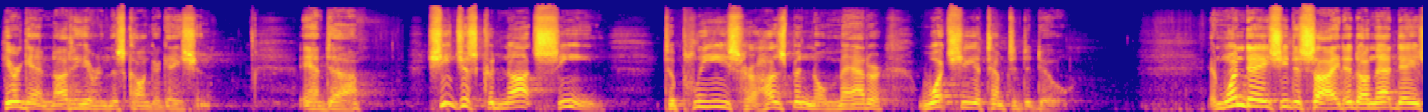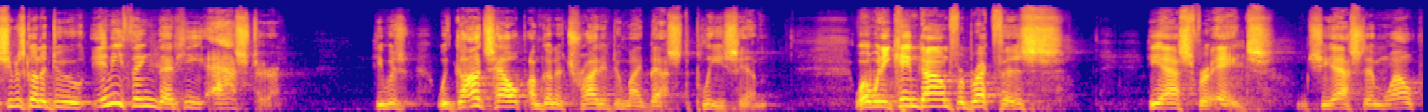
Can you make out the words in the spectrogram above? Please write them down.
Here again, not here in this congregation. And uh, she just could not seem to please her husband no matter what she attempted to do. And one day she decided on that day she was going to do anything that he asked her. He was, with God's help, I'm going to try to do my best to please him. Well, when he came down for breakfast, he asked for eggs. She asked him, Well,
